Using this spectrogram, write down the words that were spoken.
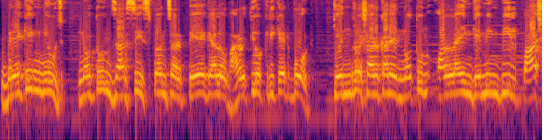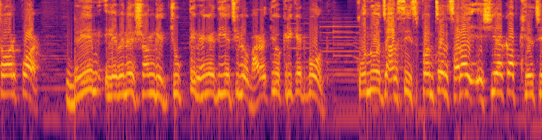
ব্রেকিং নিউজ, নতুন জার্সি স্পন্সর পেয়ে গেল ভারতীয় ক্রিকেট বোর্ড। কেন্দ্র সরকারের নতুন অনলাইন গেমিং বিল পাশ হওয়ার পর ড্রিম ইলেভেনের সঙ্গে চুক্তি ভেঙে দিয়েছিল ভারতীয় ক্রিকেট বোর্ড। কোনো জার্সি স্পন্সর ছাড়াই এশিয়া কাপ খেলছে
